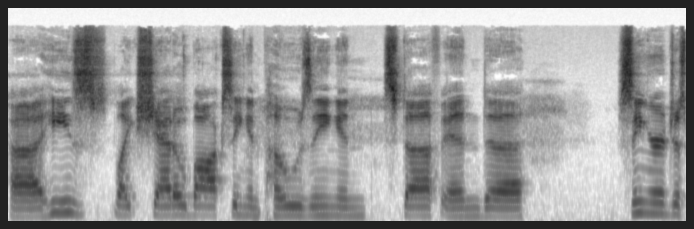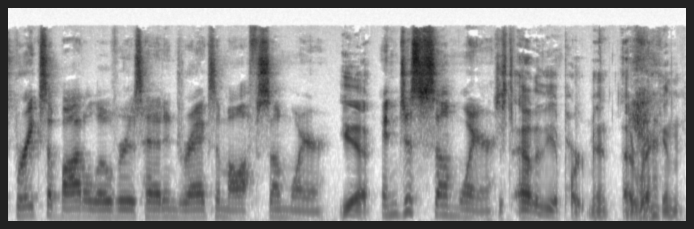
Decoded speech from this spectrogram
uh, he's like shadow boxing and posing and stuff, and uh, Singer just breaks a bottle over his head and drags him off somewhere. Yeah, And just somewhere. just out of the apartment, I Yeah. reckon.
